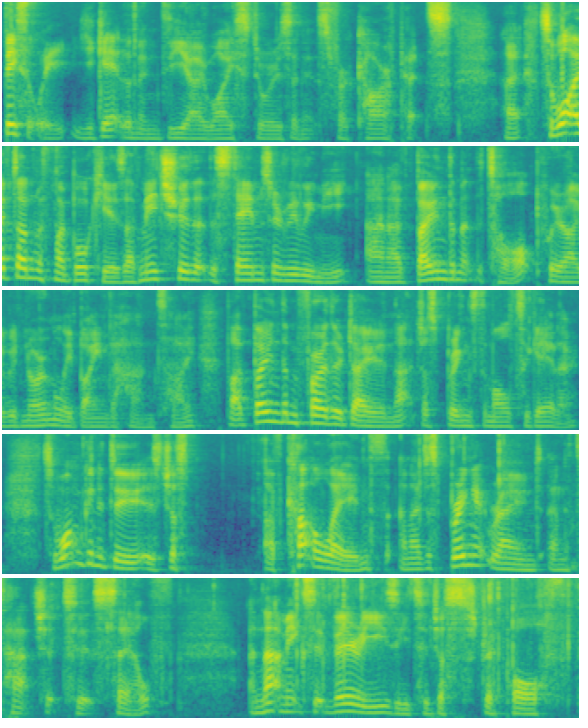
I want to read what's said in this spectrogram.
basically you get them in DIY stores and it's for carpets. Uh, so what I've done with my bouquet is I've made sure that the stems are really neat and I've bound them at the top where I would normally bind a hand tie, but I've bound them further down and that just brings them all together. So what I'm going to do is just, I've cut a length and I just bring it round and attach it to itself and that makes it very easy to just strip off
